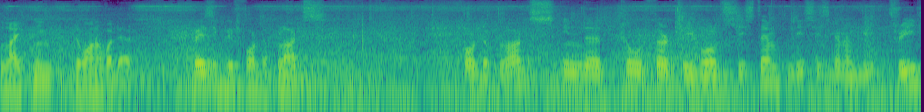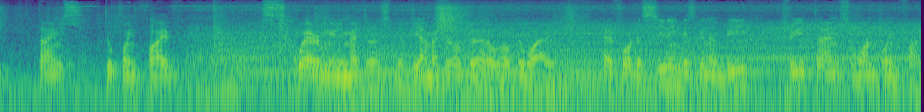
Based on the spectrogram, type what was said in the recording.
lightning the one over there. Basically for the plugs for the plugs in the 230 volt system this is gonna be 3 times 2.5 square millimeters, the diameter of the, of the wire. And for the ceiling is gonna be 3 times 1.5.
